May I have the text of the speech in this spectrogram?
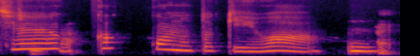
中学校の時はうん。はい。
